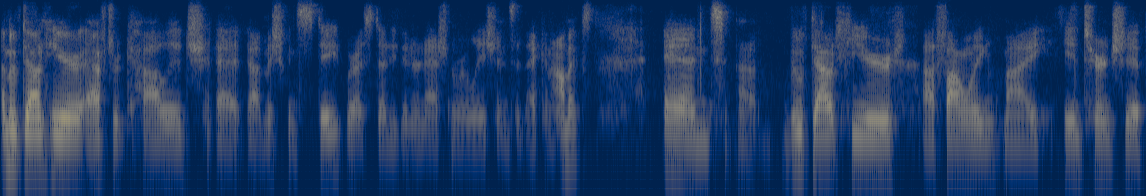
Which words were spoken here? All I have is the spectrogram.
I moved down here after college at uh, Michigan State, where I studied international relations and economics, and uh, moved out here uh, following my internship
